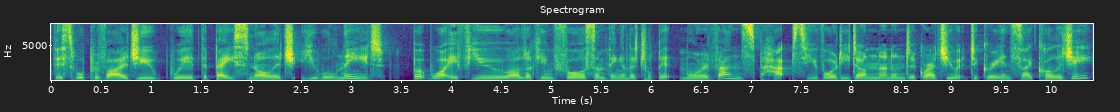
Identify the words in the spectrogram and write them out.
this will provide you with the base knowledge you will need. But what if you are looking for something a little bit more advanced? Perhaps you've already done an undergraduate degree in psychology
